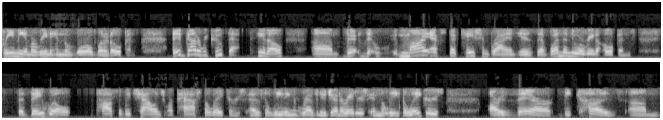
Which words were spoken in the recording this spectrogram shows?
premium arena in the world when it opens. They've got to recoup that. You know, um, my expectation, Brian, is that when the new arena opens, that they will possibly challenge or pass the Lakers as the leading revenue generators in the league. The Lakers are there because um,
